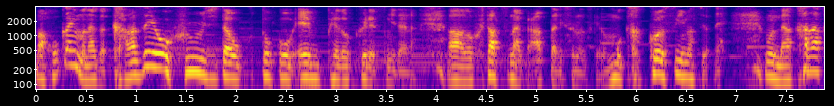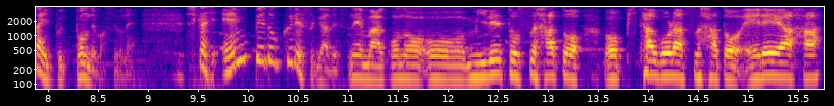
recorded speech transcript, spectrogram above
まあ、他にもなんか風を封じた男、エンペドクレスみたいな、あの、二つなんかあったりするんですけど、もうかっこよすぎますよね。もうなかなかにぶっ飛んでますよね。しかし、エンペドクレスがですね、まあ、この、ミレトス派と、ピタゴラス派と、エレア派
